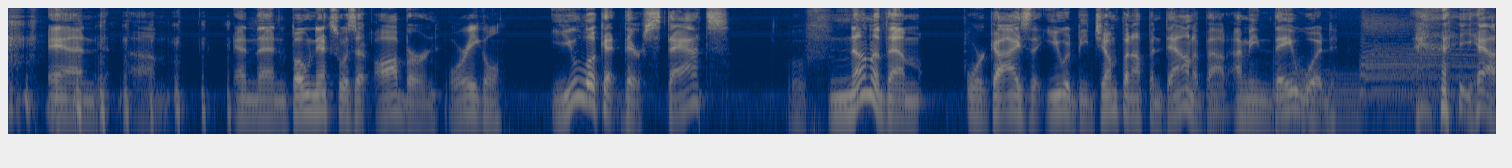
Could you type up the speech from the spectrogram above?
and um, and then Bo Nix was at Auburn. or Eagle. You look at their stats, none of them were guys that you would be jumping up and down about. I mean, they would, yeah.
